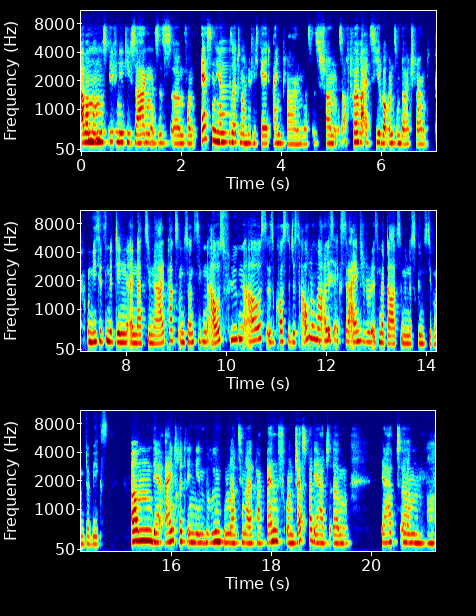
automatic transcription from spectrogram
Aber man mhm. muss definitiv sagen, es ist ähm, vom Essen her sollte man wirklich Geld einplanen. Das ist schon, ist auch teurer als hier bei uns in Deutschland. Und wie sieht es mit den äh, Nationalparks und sonstigen Ausflügen aus? Also kostet das auch nochmal alles extra Eintritt oder ist man da zumindest günstig unterwegs? Ähm, der Eintritt in den berühmten Nationalpark Banff und Jasper, der hat, ähm, der hat, ähm, oh,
